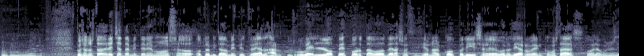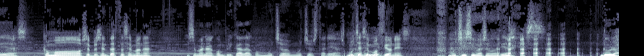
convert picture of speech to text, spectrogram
Bueno, pues a nuestra derecha también tenemos a otro invitado muy especial, a Rubén López, portavoz de la asociación Alcópolis. Eh, buenos días, Rubén, ¿cómo estás? Hola, buenos días. ¿Cómo se presenta esta semana? Una semana complicada con muchas, muchas tareas. Muchas bien. Muchísimas emociones. Dura,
